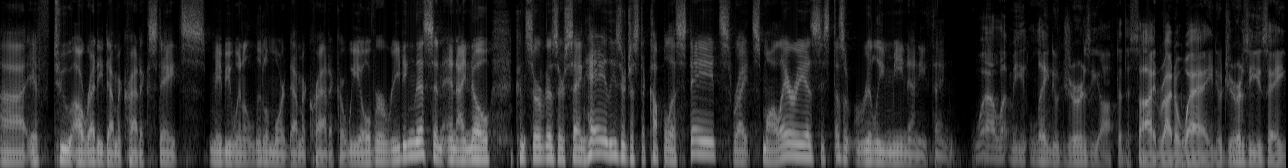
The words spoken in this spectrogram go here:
uh, if two already Democratic states maybe went a little more Democratic? Are we overreading this? And and I know conservatives are saying, hey, these are just a couple of states, right? Small areas. This doesn't really mean anything. Well, let me lay New Jersey off to the side right away. New Jersey is a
